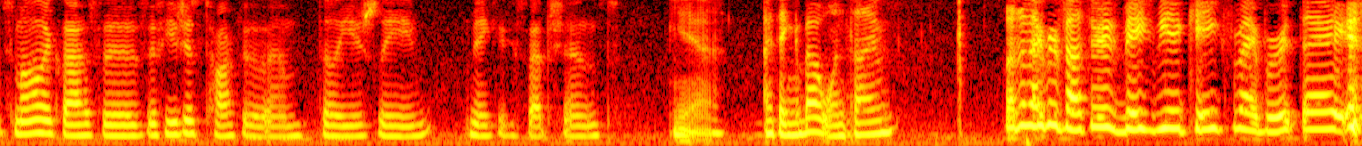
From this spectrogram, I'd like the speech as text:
smaller classes, if you just talk to them, they'll usually make exceptions. Yeah. I think about one time, one of my professors baked me a cake for my birthday.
